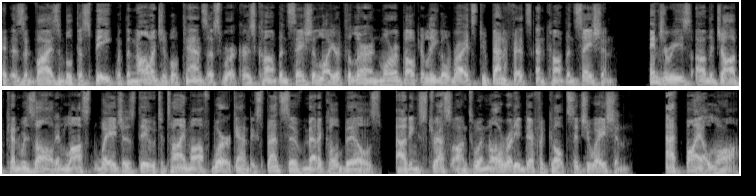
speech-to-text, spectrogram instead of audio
it is advisable to speak with the knowledgeable Kansas workers' compensation lawyer to learn more about your legal rights to benefits and compensation. Injuries on the job can result in lost wages due to time off work and expensive medical bills, adding stress onto an already difficult situation. At Pyle Law,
